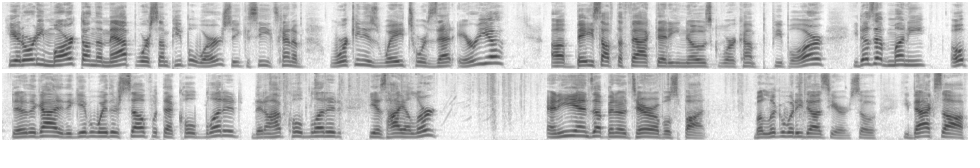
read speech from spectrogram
He had already marked on the map where some people were, so you can see he's kind of working his way towards that area, uh, based off the fact that he knows where people are. He does have money. Oh, they're the guy. They gave away their self with that cold blooded. They don't have cold blooded. He has high alert, and he ends up in a terrible spot. But look at what he does here. So he backs off.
